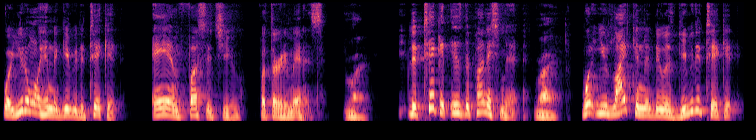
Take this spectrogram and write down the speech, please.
Well, you don't want him to give you the ticket and fuss at you for thirty minutes. Right, The ticket is the punishment. right, What you like him to do is give you the ticket,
